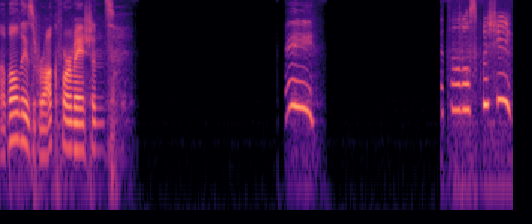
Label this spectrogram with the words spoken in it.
Love all these rock formations. Hey, It's a little squishy.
